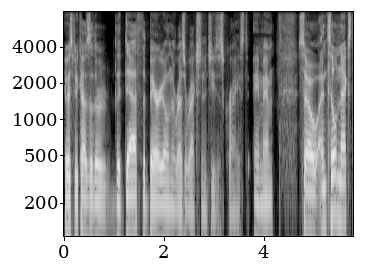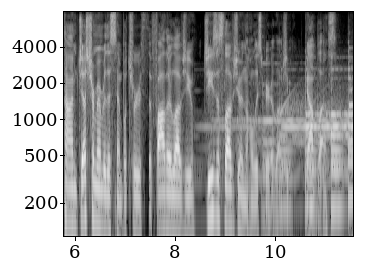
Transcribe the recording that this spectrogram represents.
It was because of the the death, the burial, and the resurrection of Jesus Christ. Amen. So, until next time, just remember this simple truth: the Father loves you, Jesus loves you, and the Holy Spirit loves you. God bless.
